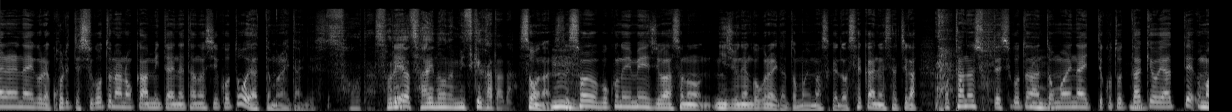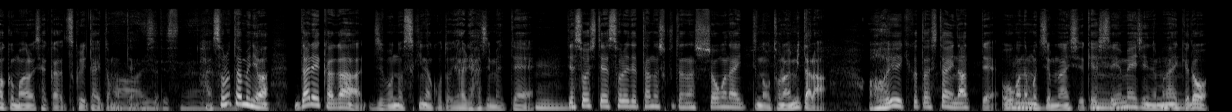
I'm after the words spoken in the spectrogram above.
えられないぐらいこれって仕事なのかみたいな楽しいことをやってもらいたいんです。そうだ。それが才能の見つけ方だ。そうなんです、うん、そういう僕のイメージはその20年後ぐらいだと思いますけど世界の人たちがもう楽しくて仕事なんて思えないってことだけをやってうまく回る世界を作りたいと思ってるんです、ね、はい、そのためには誰かが自分の好きなことをやり始めて、でそしてそれで楽しくてしょうがないっていうのを大人見たらああいう生き方したいなって大金持ちでもないし、決して有名人でもないけど、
